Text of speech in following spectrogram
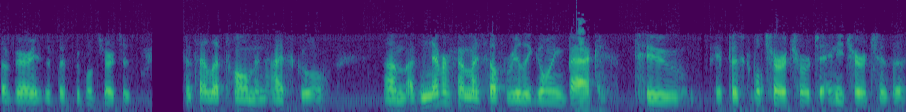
of various Episcopal churches. Since I left home in high school, um, I've never found myself really going back to Episcopal church or to any church as a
